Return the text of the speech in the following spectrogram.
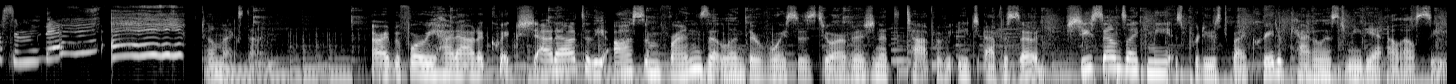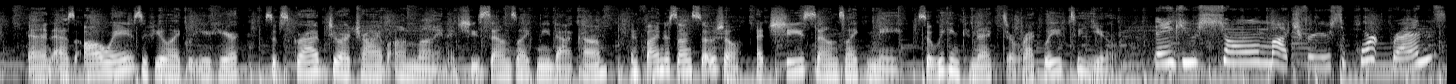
awesome day. till next time. All right, before we head out, a quick shout out to the awesome friends that lent their voices to our vision at the top of each episode. She Sounds Like Me is produced by Creative Catalyst Media LLC. And as always, if you like what you hear, subscribe to our tribe online at shesoundslikeme.com and find us on social at She Sounds Like Me so we can connect directly to you. Thank you so much for your support, friends.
